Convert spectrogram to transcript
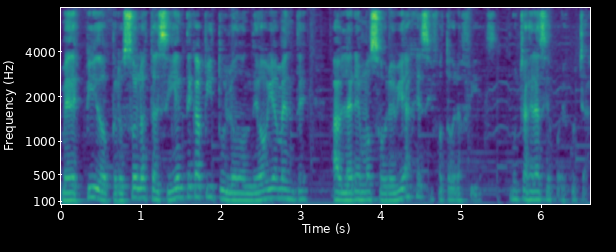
Me despido, pero solo hasta el siguiente capítulo donde obviamente hablaremos sobre viajes y fotografías. Muchas gracias por escuchar.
